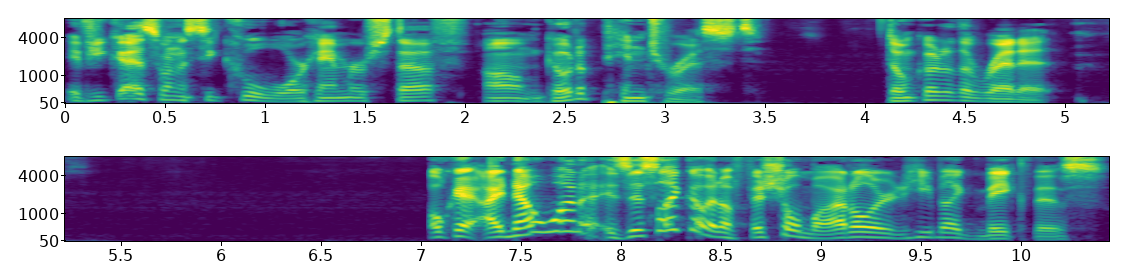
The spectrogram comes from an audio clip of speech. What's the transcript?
If you guys want to see cool Warhammer stuff, um, go to Pinterest. Don't go to the Reddit. Okay, I now want to. Is this like an official model, or did he like make this?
